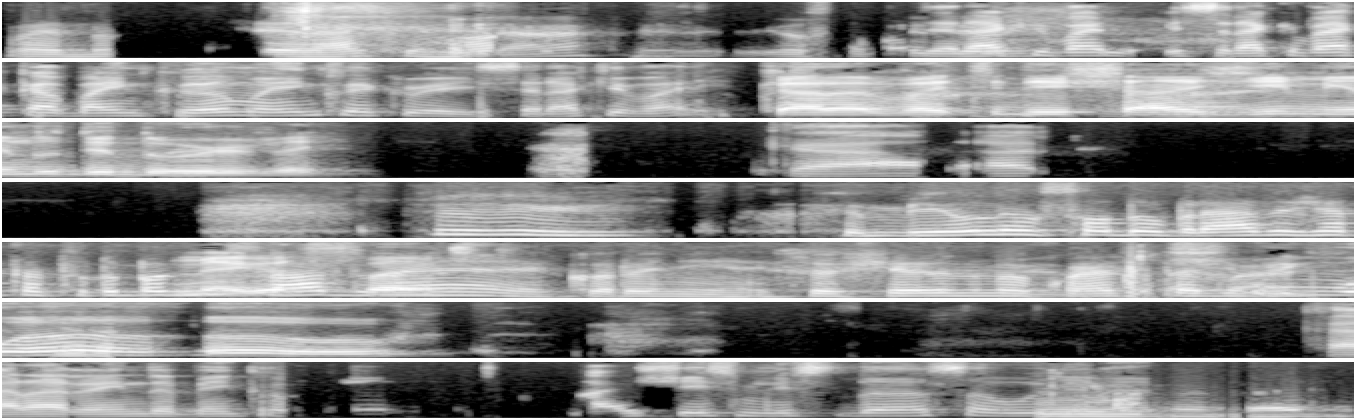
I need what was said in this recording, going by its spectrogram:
vai dar- Será que rola? Será? Que vai, será que vai acabar em cama, hein, Clark Ray? Será que vai? cara, vai te deixar Vai. gemendo de dor, velho. Caralho. Hum, Meu lençol dobrado já tá tudo bagunçado, né, Coroninha? E seu cheiro no meu quarto tá de brincadeira. Uou! Caralho, ainda bem que eu achei esse ministro da saúde, Sim, né? verdade.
